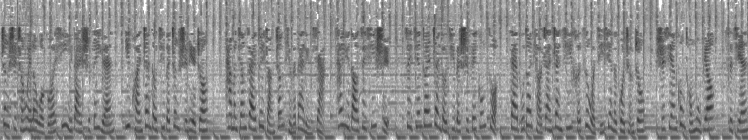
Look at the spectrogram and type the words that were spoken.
正式成为了我国新一代试飞员，一款战斗机的正式列装。他们将在队长张挺的带领下，参与到最新式、最尖端战斗机的试飞工作，在不断挑战战机和自我极限的过程中，实现共同目标。此前，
